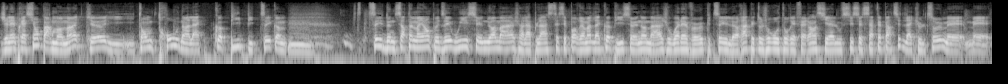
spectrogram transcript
j'ai l'impression par moment qu'ils ils tombent trop dans la copie, puis tu sais, comme, tu sais, d'une certaine manière, on peut dire, oui, c'est un hommage à la place, tu sais, c'est pas vraiment de la copie, c'est un hommage ou whatever, puis tu sais, le rap est toujours autoréférentiel aussi, c'est- ça fait partie de la culture, mais, mais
